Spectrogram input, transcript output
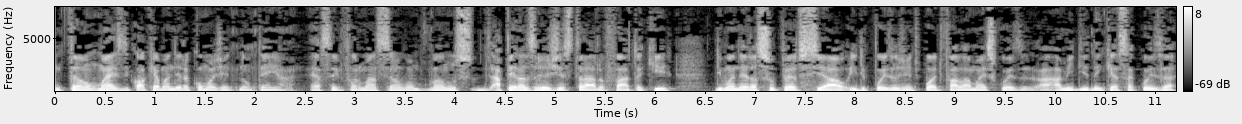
Então, mas de qualquer maneira, como a gente não tem essa informação, vamos, vamos apenas registrar o fato aqui de maneira superficial e depois a gente pode falar mais coisas à medida em que essa coisa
